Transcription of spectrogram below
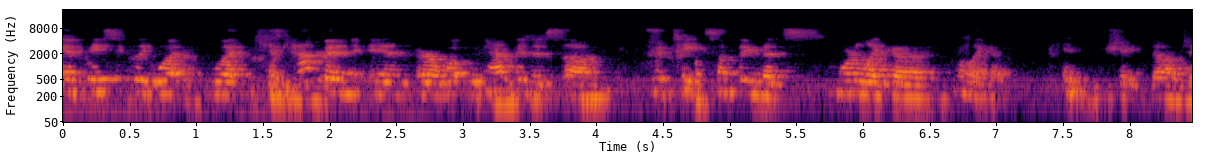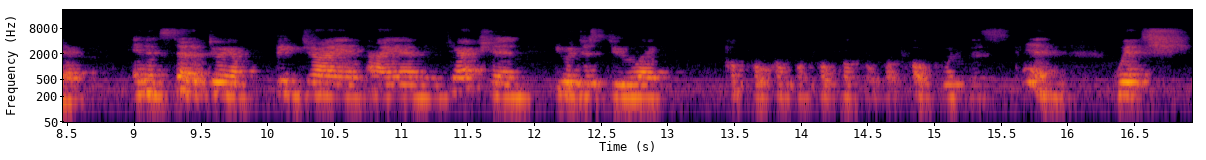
and, basically what, what can happen is, or what would happen is um, could take something that's more like a, more like a pin-shaped object, and instead of doing a big giant IM injection, you would just do like poke, poke, poke, poke, poke, poke, poke, poke with this pin, which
